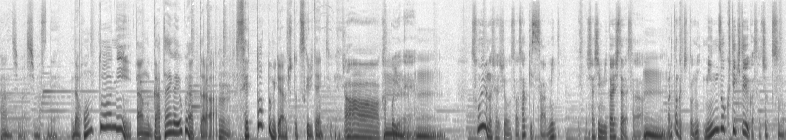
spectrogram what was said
感じはしますね。だから本当にあのガタイが良くなったら、うん。セットアップみたいなのちょっと作りたいんですよね。あーかっこいいよね、うんそういうの写真をささっきさ見写真見返したらさ、うん。あれなんかちょっとみ民族的というかさちょっとその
